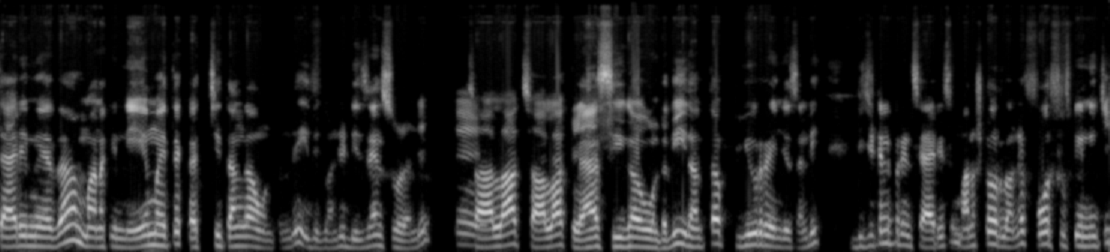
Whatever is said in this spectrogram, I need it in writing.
శారీ మీద మనకి నేమ్ అయితే ఖచ్చితంగా ఉంటుంది. ఇదిగోండి డిజైన్స్ చూడండి. చాలా చాలా క్లాసీగా ఉంటది. ఇదంతా ప్యూర్ రేంజెస్ అండి. డిజిటల్ ప్రింట్ శారీస్ మన స్టోర్లోనే ఫోర్ ఫిఫ్టీ నుంచి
